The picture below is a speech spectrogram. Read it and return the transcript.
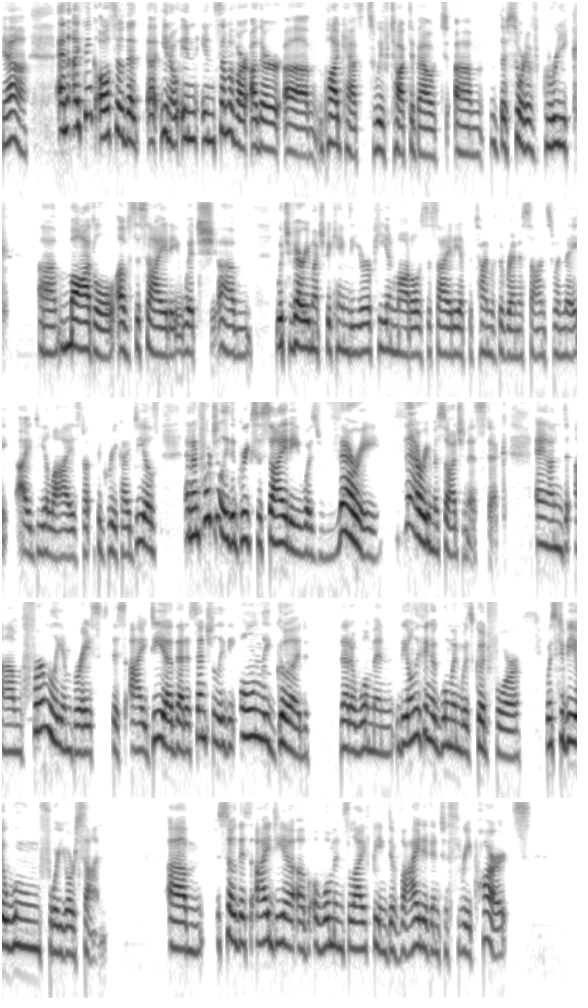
Yeah. And I think also that, uh, you know, in, in some of our other um, podcasts, we've talked about um, the sort of Greek uh, model of society, which um, which very much became the European model of society at the time of the Renaissance when they idealized uh, the Greek ideals. And unfortunately, the Greek society was very, very misogynistic and um, firmly embraced this idea that essentially the only good that a woman, the only thing a woman was good for was to be a womb for your son Um, so this idea of a woman's life being divided into three parts,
